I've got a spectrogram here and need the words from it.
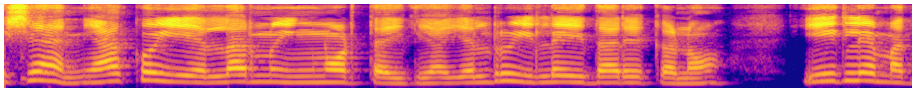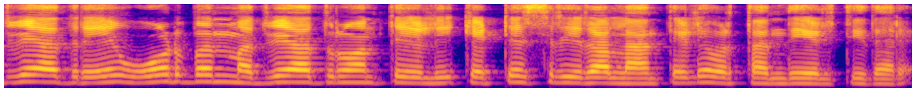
ಕಿಶನ್ ಯಾಕೋ ಈ ಎಲ್ಲರನ್ನೂ ಹಿಂಗೆ ನೋಡ್ತಾ ಇದೆಯಾ? ಎಲ್ಲರೂ ಇಲ್ಲೇ ಇದ್ದಾರೆ ಕಣೋ. ಈಗಲೇ ಮದುವೆ ಆದರೆ ಓಡ್ ಬಂದು ಮದುವೆ ಆದರು ಅಂತೇಳಿ ಕೆಟ್ಟ ಹೆಸರು ಇರಲ್ಲ ಅಂತೇಳಿ ಅವ್ರ ತಂದೆ ಹೇಳ್ತಿದ್ದಾರೆ.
